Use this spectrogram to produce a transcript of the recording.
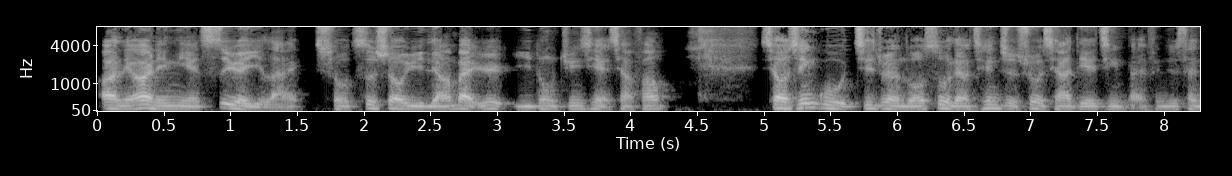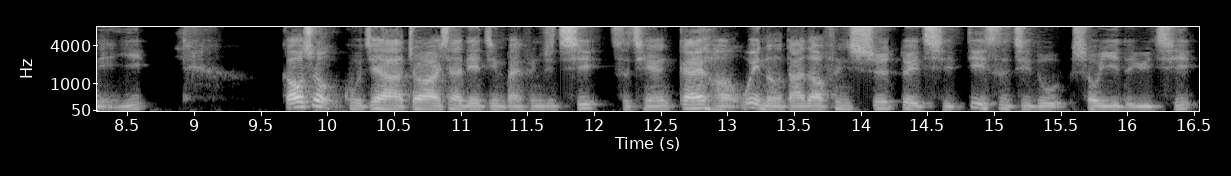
二零二零年四月以来首次收于两百日移动均线下方。小型股基准罗素两千指数下跌近百分之三点一，高盛股价周二下跌近百分之七。此前该行未能达到分析师对其第四季度收益的预期，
